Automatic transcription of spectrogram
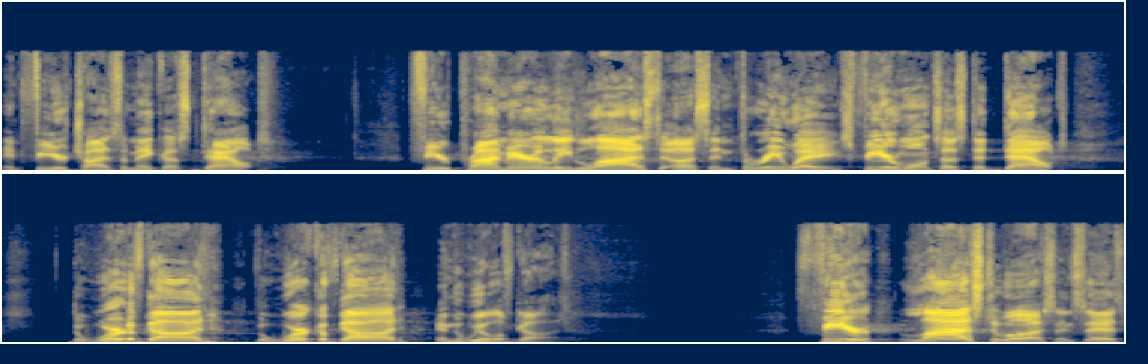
and fear tries to make us doubt. Fear primarily lies to us in three ways. Fear wants us to doubt the Word of God, the work of God, and the will of God. Fear lies to us and says,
